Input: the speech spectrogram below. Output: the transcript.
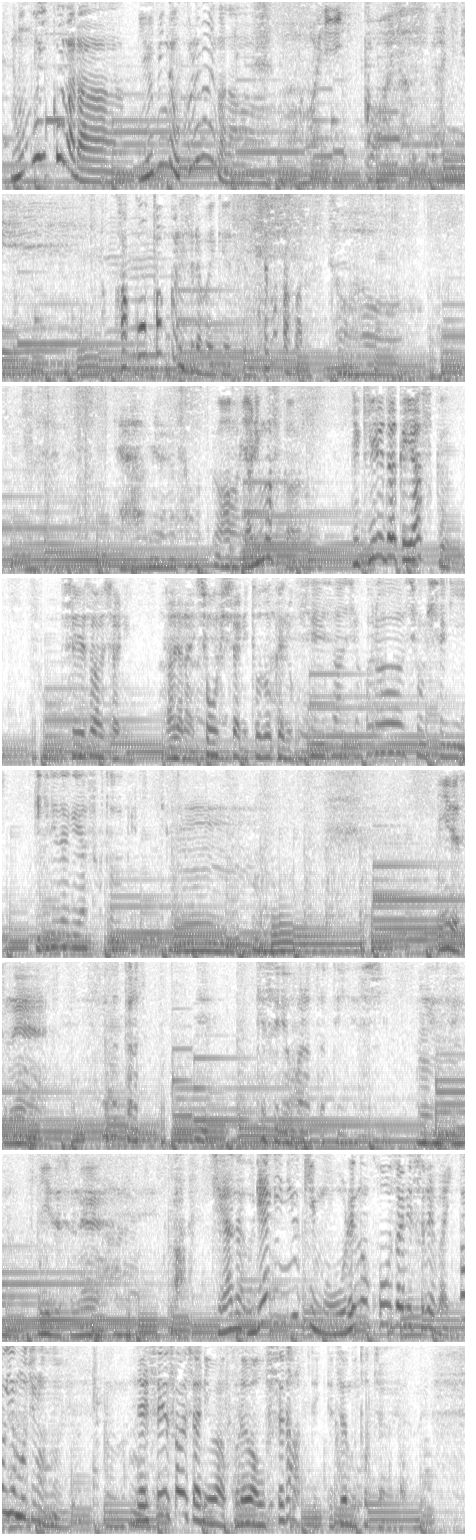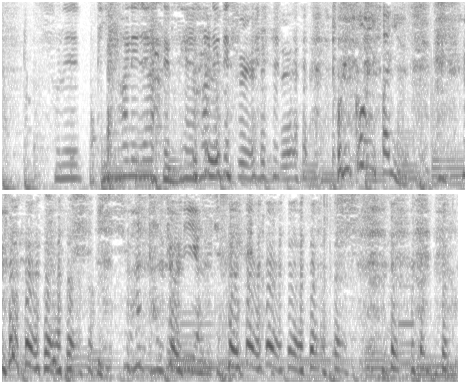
桃1個なら郵便で送れないかな。1個はさすがにね。加工パックにすればいいけど手間かかるしそういやー皆さんあやりますか？できるだけ安く生産者にあじゃない消費者に届ける方。生産者から消費者にできるだけ安く届けるっていう。うん。いいですね。だったら、ね、手数料払ったっていいですし、いいですね。あ違うな売上入金も俺の口座にすればいいあいやもちろんそうねで生産者にはこれはお布施だって言って全部取っちゃうわけですねそれピンハネじゃなくて全ハネです。ね取り込み詐欺です 一番立ち悪いやつじゃ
